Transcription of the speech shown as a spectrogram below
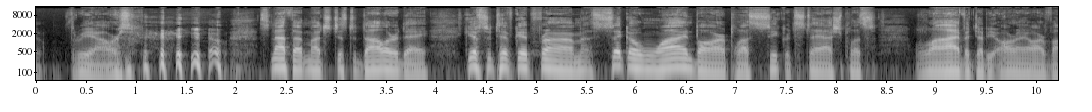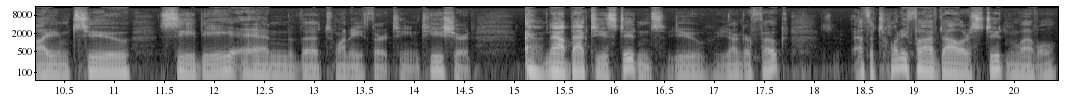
uh, three hours. you know, it's not that much, just a dollar a day. Gift certificate from Secco Wine Bar plus Secret Stash plus live at WRIR Volume 2 CD and the 2013 t shirt. now, back to you, students, you younger folk. At the $25 student level,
